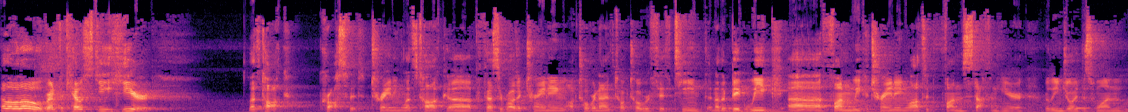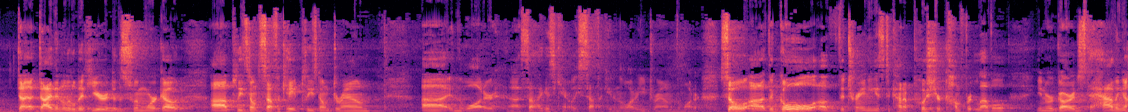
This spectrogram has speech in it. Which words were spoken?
Hello, hello, Brent Fikowski here. Let's talk CrossFit training. Let's talk uh, Professor Project training, October 9th to October 15th. Another big week, uh, fun week of training, lots of fun stuff in here. Really enjoyed this one. D dive in a little bit here into the swim workout. Uh, please don't suffocate, please don't drown. Uh, in the water. Uh, so I guess you can't really suffocate in the water, you drown in the water. So uh, the goal of the training is to kind of push your comfort level in regards to having an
